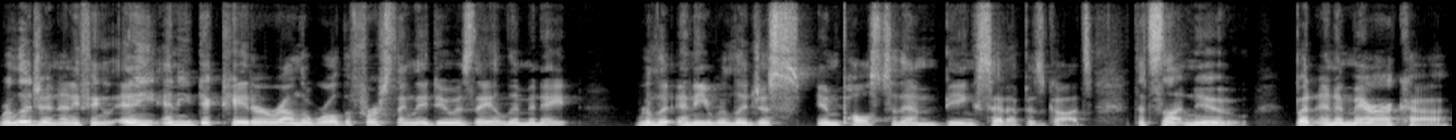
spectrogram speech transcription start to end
religion. Anything, any any dictator around the world, the first thing they do is they eliminate any religious impulse to them being set up as gods. That's not new. But in America,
